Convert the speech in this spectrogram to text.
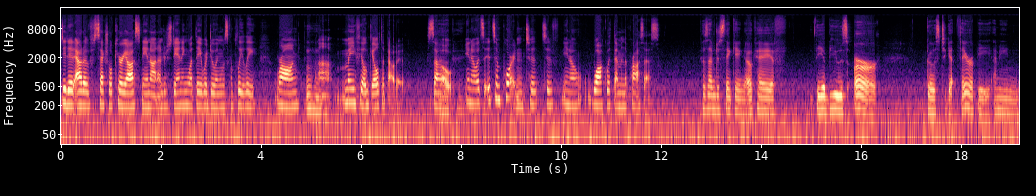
did it out of sexual curiosity and not understanding what they were doing was completely wrong, mm-hmm. uh, may feel guilt about it. So, okay. you know, it's, it's important to, to, you know, walk with them in the process. Because I'm just thinking, okay, if the abuser goes to get therapy, I mean,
